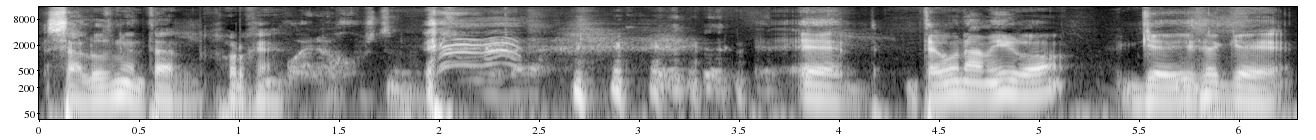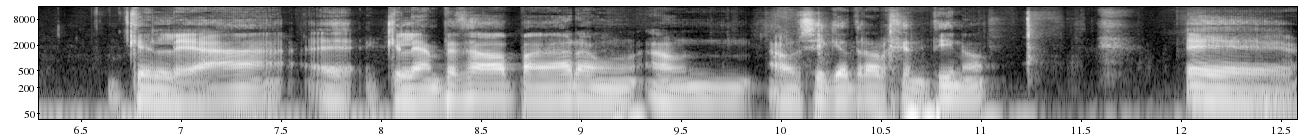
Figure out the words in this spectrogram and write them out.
salud mental, Jorge. Bueno, justo. Eh, tengo un amigo que dice que, que, le ha, eh, que le ha empezado a pagar a un, a un, a un psiquiatra argentino. eh,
